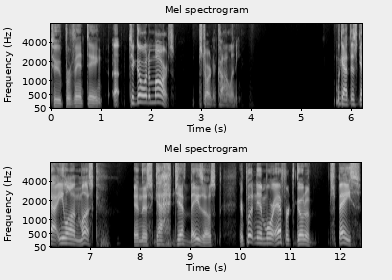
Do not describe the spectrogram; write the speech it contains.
to preventing uh, to going to Mars, starting a colony? We got this guy Elon Musk and this guy Jeff Bezos. They're putting in more effort to go to space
